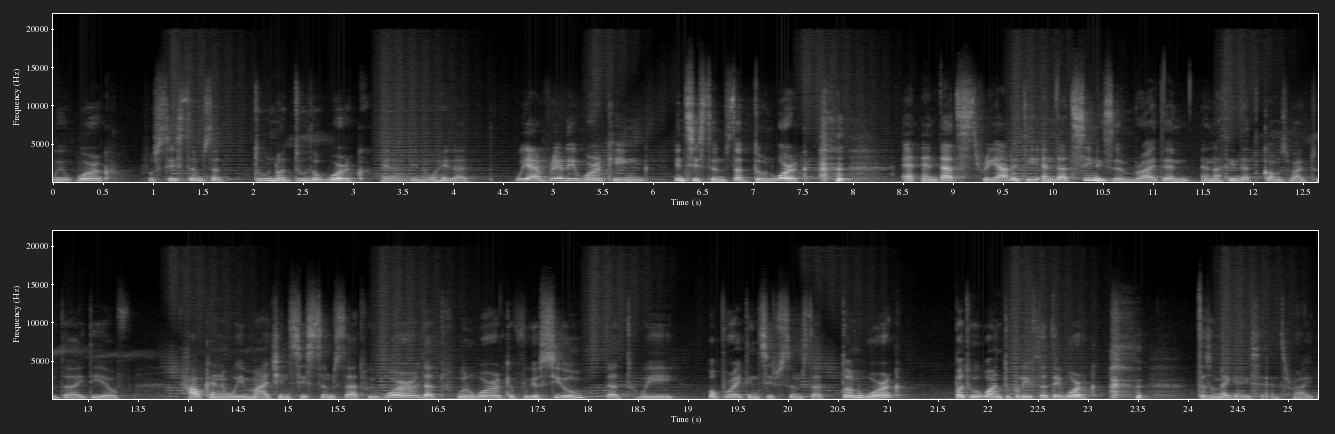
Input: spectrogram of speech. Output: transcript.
We Work for systems that do not do the work, yeah, in a way that we are really working in systems that don't work. and, and, that's reality and that's cynicism, right? And, and I think that comes back to the idea of how can we imagine systems that we were, that will work if we assume that we operate in systems that don't work, but we want to believe that they work. Doesn't make any sense, right?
